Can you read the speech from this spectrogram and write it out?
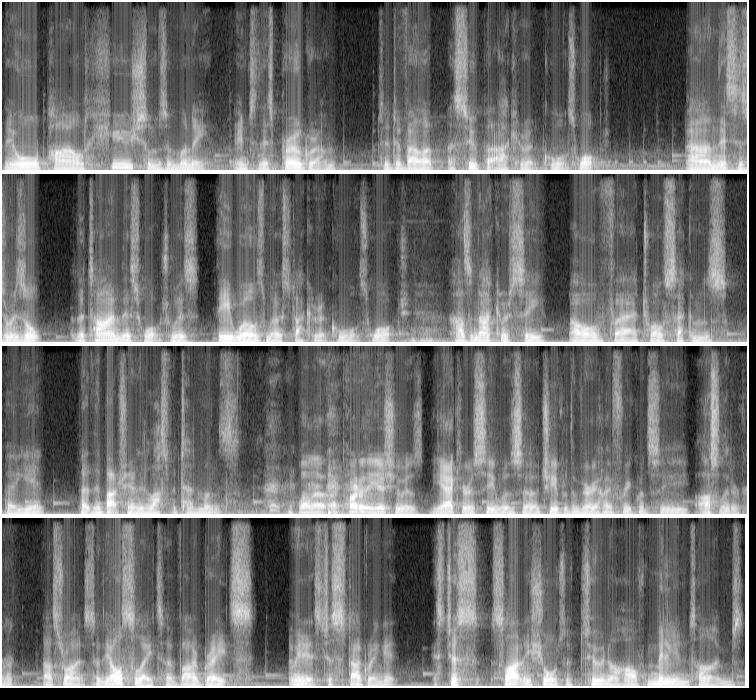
They all piled huge sums of money into this program to develop a super accurate quartz watch. And this is a result. At the time, this watch was the world's most accurate quartz watch. Mm-hmm has an accuracy of uh, 12 seconds per year, but the battery only lasts for 10 months. well, a, a, part of the issue is the accuracy was uh, achieved with a very high frequency oscillator, correct? That's right. So the oscillator vibrates, I mean, it's just staggering. It, it's just slightly short of two and a half million times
